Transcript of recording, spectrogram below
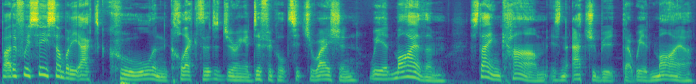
But if we see somebody act cool and collected during a difficult situation, we admire them. Staying calm is an attribute that we admire,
